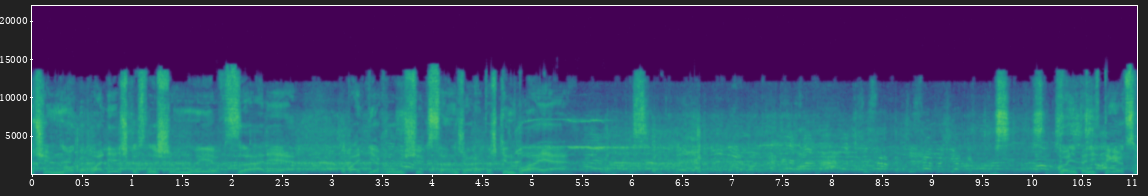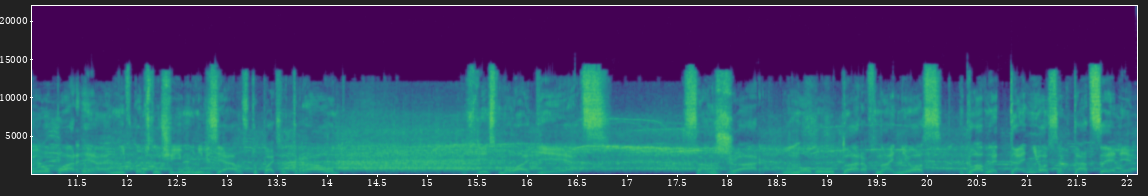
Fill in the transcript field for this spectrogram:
Очень много болельщиков слышим мы в зале, поддерживающих Санжара Ташкенбая. Гонят они вперед своего парня. Ни в коем случае ему нельзя уступать этот раунд. Здесь молодец. Санжар много ударов нанес. Главное, донес их до цели.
